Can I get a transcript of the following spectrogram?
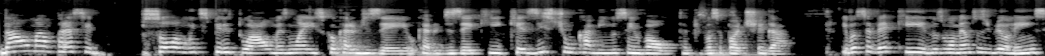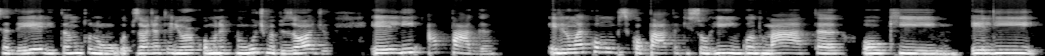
da alma parece soa muito espiritual, mas não é isso que eu quero dizer. Eu quero dizer que, que existe um caminho sem volta que você pode chegar. E você vê que nos momentos de violência dele, tanto no episódio anterior como no no último episódio, ele apaga. Ele não é como um psicopata que sorri enquanto mata, ou que ele,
